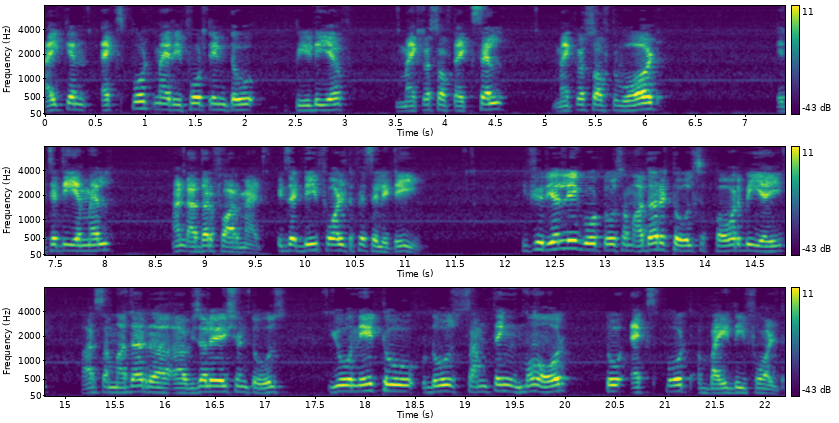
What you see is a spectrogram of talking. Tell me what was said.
I can export my report into PDF Microsoft Excel Microsoft Word HTML and other formats. It's a default facility. If you really go to some other tools Power BI or some other uh, uh, visualization tools you need to do something more to export by default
